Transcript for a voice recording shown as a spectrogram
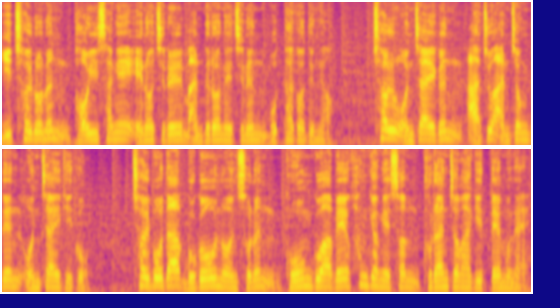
이 철로는 더 이상의 에너지를 만들어내지는 못하거든요. 철 원자핵은 아주 안정된 원자핵이고 철보다 무거운 원소는 고온고압의 환경에선 불안정하기 때문에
